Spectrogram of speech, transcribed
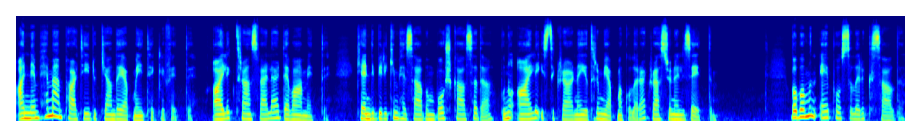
Annem hemen partiyi dükkanda yapmayı teklif etti. Aylık transferler devam etti. Kendi birikim hesabım boş kalsa da bunu aile istikrarına yatırım yapmak olarak rasyonalize ettim. Babamın e-postaları kısaldı.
